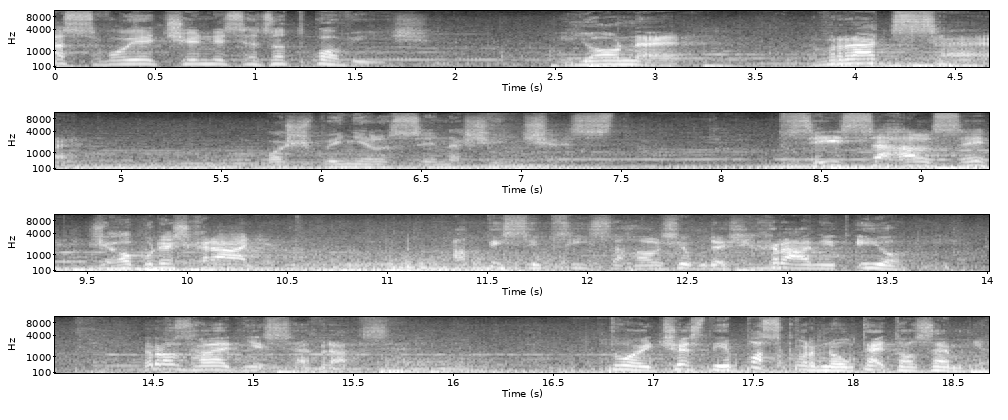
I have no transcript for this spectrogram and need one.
Za svoje činy se zodpovíš. Jone, vrať se! Pošpinil si naši čest. Přísahal si, že ho budeš chránit. A ty si přísahal, že budeš chránit Iony. Rozhlédni se, bratře. Tvoj čest je poskvrnou této země.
